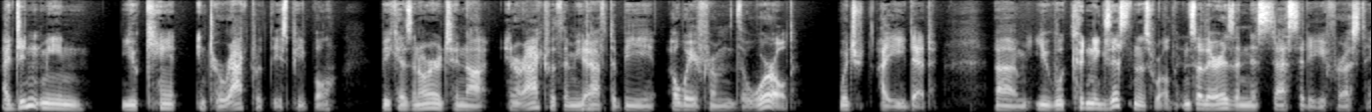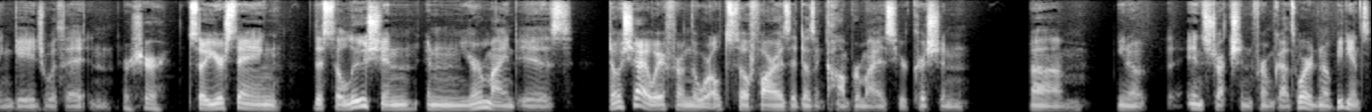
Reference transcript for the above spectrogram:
I didn't mean you can't interact with these people because in order to not interact with them, you'd Yeah. have to be away from the world, which i.e. dead. Um, you couldn't exist in this world. And so there is a necessity for us to engage with it. And For sure. so you're saying the solution in your mind is don't shy away from the world so far as it doesn't compromise your Christian, um, you know, instruction from God's word and obedience,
